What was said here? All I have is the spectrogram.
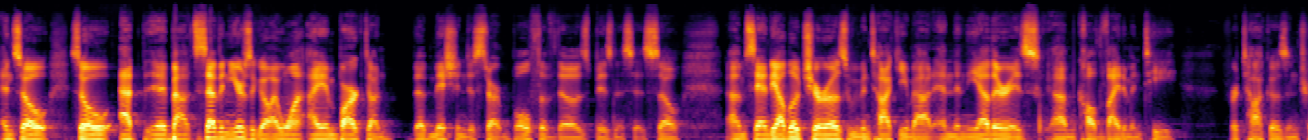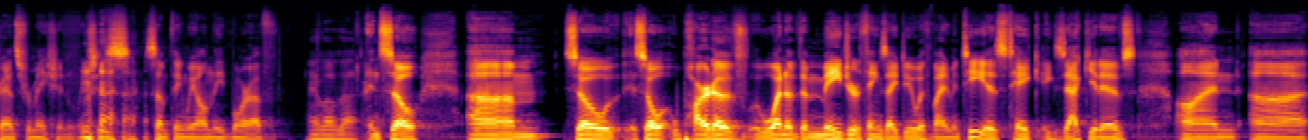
And so, so at about seven years ago, I want I embarked on the mission to start both of those businesses. So, um, San Diablo Churros we've been talking about, and then the other is um, called Vitamin T for tacos and transformation, which is something we all need more of. I love that. And so, um, so, so part of one of the major things I do with Vitamin T is take executives on uh,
